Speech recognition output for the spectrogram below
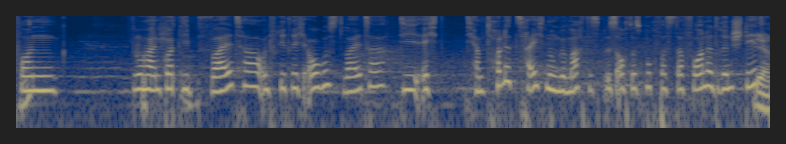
von Johann Gottlieb Walter und Friedrich August Walter, die echt, die haben tolle Zeichnungen gemacht. Das ist auch das Buch, was da vorne drin steht. Ja.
